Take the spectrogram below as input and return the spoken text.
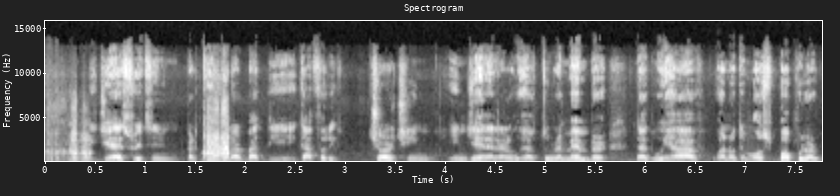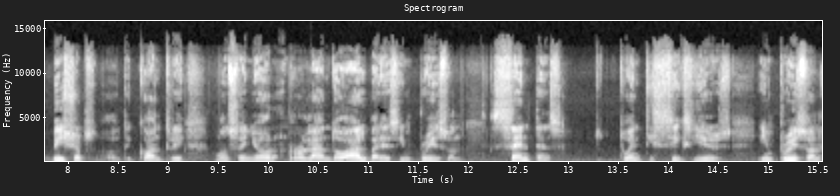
the Jesuits in particular, but the Catholic Church in, in general. We have to remember that we have one of the most popular bishops of the country, Monsignor Rolando Alvarez, in prison, sentenced to 26 years in prison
